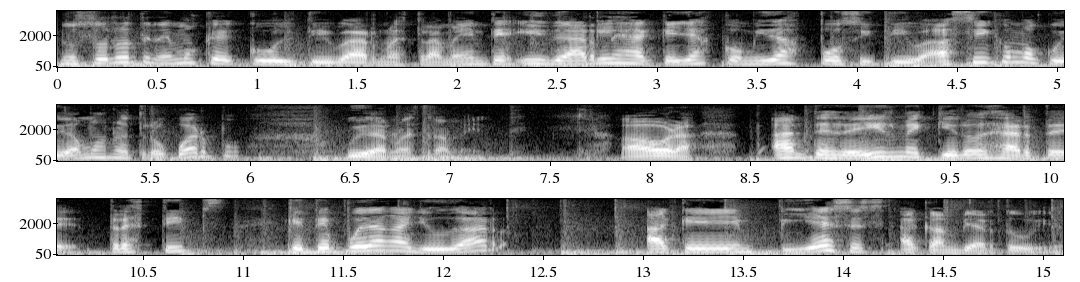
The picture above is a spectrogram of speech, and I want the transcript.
nosotros tenemos que cultivar nuestra mente y darles aquellas comidas positivas, así como cuidamos nuestro cuerpo, cuidar nuestra mente. Ahora, antes de irme, quiero dejarte tres tips que te puedan ayudar a que empieces a cambiar tu vida.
